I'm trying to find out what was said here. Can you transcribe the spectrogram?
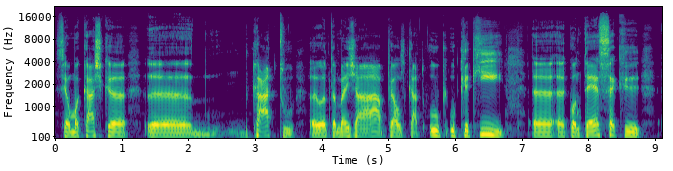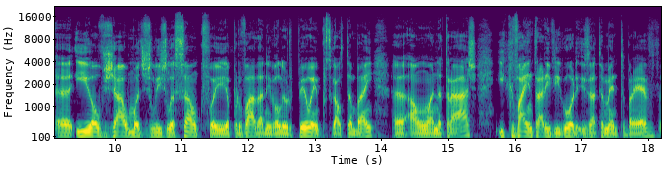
se é uma casca cato, uh, também já há pele de cato. O, o que aqui uh, acontece é que, uh, e houve já uma legislação que foi aprovada a nível europeu, em Portugal também, há um ano atrás, e que vai entrar em vigor exatamente breve,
